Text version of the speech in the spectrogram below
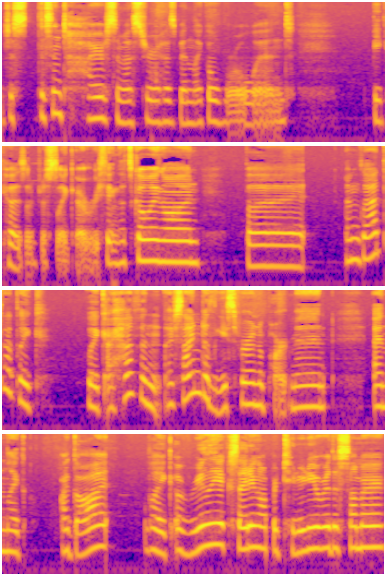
just this entire semester has been like a whirlwind because of just like everything that's going on. But I'm glad that like like I haven't I've signed a lease for an apartment and like I got like a really exciting opportunity over the summer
